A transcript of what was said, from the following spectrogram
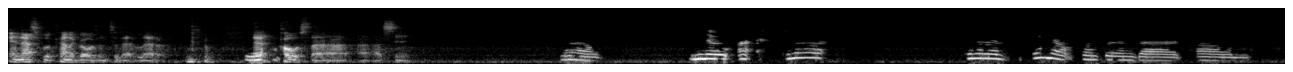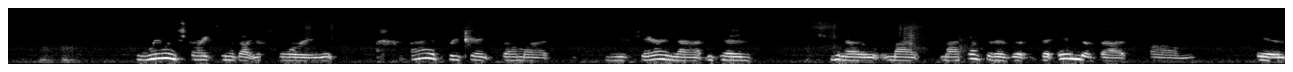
and that's what kind of goes into that letter, that post I, I, I sent. Wow, you know, I, can I can I point out something that um, mm-hmm. really strikes me about your story, which I appreciate so much you sharing that because, you know, my my assumption is that the end of that um, is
